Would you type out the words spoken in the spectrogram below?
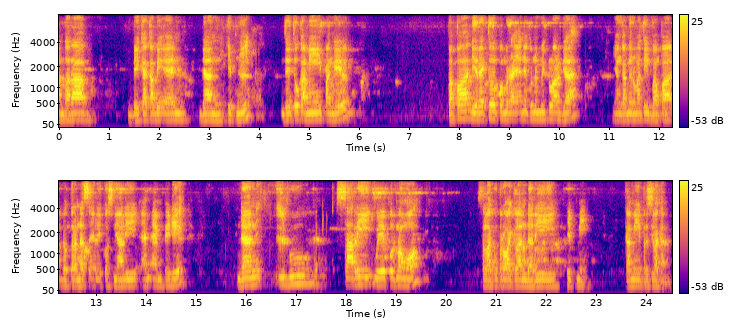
antara BKKBN dan HIPNI. Untuk itu kami panggil Bapak Direktur Pemberdayaan Ekonomi Keluarga, yang kami hormati Bapak Dr. Andas Eli Kusniali, MMPD, dan Ibu Sari W. Purnomo, selaku perwakilan dari HIPMI. Kami persilakan.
